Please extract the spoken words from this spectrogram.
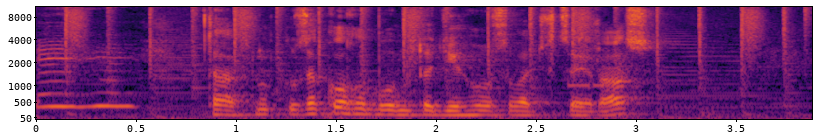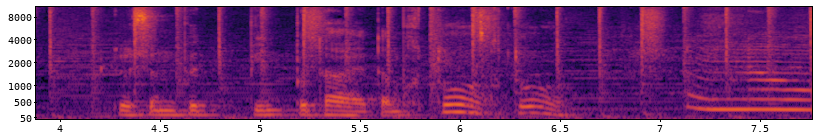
Угу. Так, ну за кого будемо тоді голосувати в цей раз? Хтось він, пи- він питає там хто, хто? Ну.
